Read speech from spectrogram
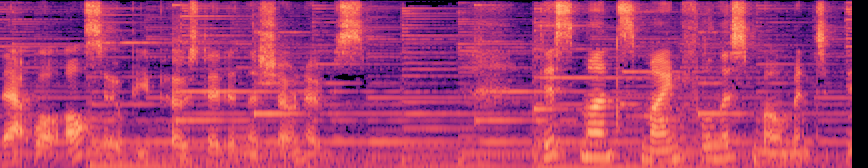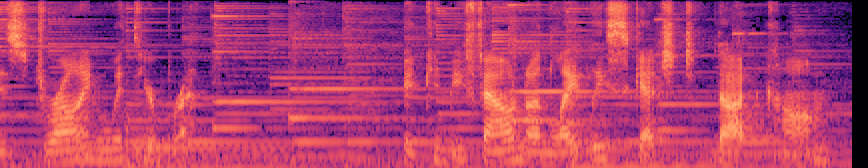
That will also be posted in the show notes. This month's mindfulness moment is drawing with your breath. It can be found on lightlysketched.com.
